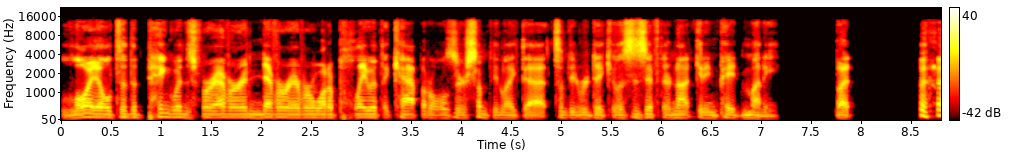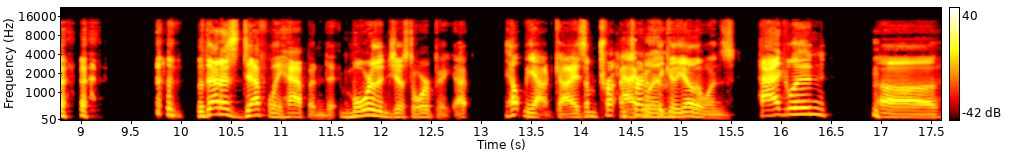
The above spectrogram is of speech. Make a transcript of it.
loyal to the Penguins forever and never ever want to play with the Capitals or something like that, something ridiculous, as if they're not getting paid money, but. but that has definitely happened more than just Orpik. I, help me out, guys. I'm trying. I'm trying to think of the other ones. Hagelin. Uh,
